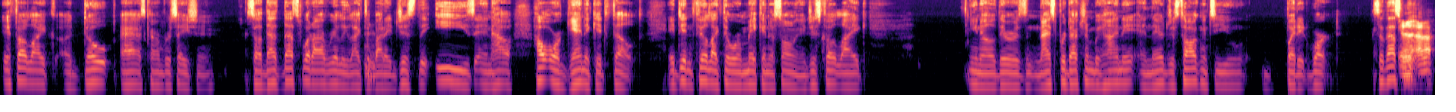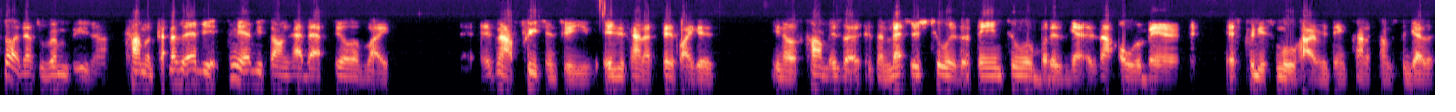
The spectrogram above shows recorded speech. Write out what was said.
it felt like a dope ass conversation. So that that's what I really liked about it, just the ease and how how organic it felt. It didn't feel like they were making a song. It just felt like, you know, there was nice production behind it, and they're just talking to you, but it worked. So that's and, what, and I feel like that's you know common. That's every to me every song had that feel of like it's not preaching to you. It just kind of fits like it's you know it's com- it's a it's a message to it, it's a theme to it, but it's it's not overbearing. It's pretty smooth how everything kind of comes together.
